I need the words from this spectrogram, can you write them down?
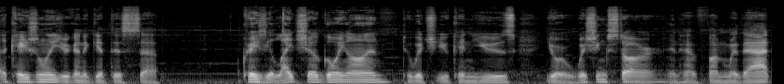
Occasionally, you're going to get this uh, crazy light show going on to which you can use your wishing star and have fun with that.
